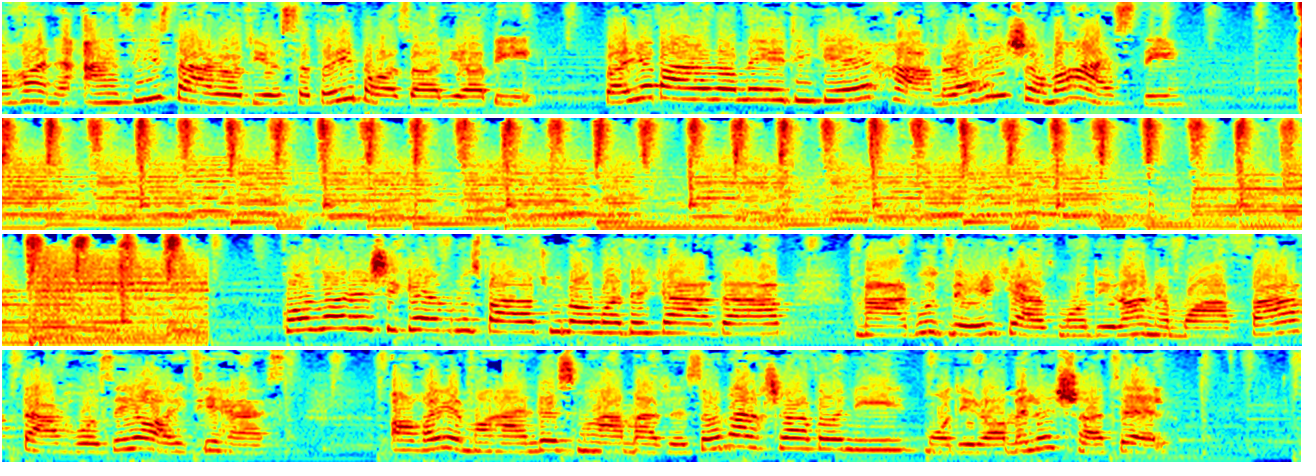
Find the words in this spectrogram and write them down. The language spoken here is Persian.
همراهان عزیز در رادیو صدای بازاریابی با یه برنامه دیگه همراه شما هستیم. گزارشی که امروز براتون آماده کردم مربوط به یکی از مدیران موفق در حوزه آیتی هست. آقای مهندس محمد رضا نقشبانی مدیر عامل شاتل.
